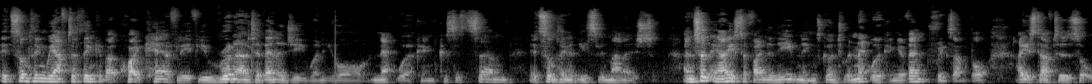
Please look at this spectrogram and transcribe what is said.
it's something we have to think about quite carefully if you run out of energy when you're networking because it's um, it's something that needs to be managed. And something I used to find in the evenings going to a networking event, for example, I used to have to sort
